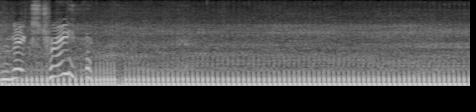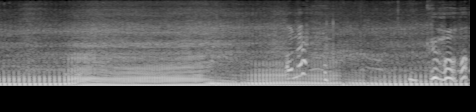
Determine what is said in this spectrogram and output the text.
The next tree? oh no! God.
